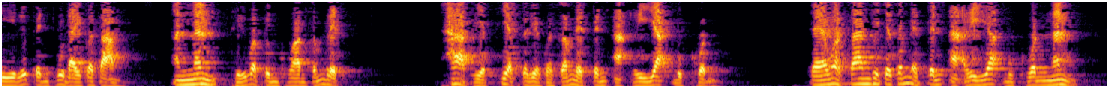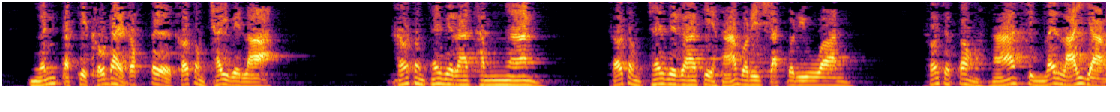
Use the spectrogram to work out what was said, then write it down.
ดีหรือเป็นผู้ใดก็ตาม อันนั้นถือว่าเป็นความสำเร็จ ถ้าเปรียบเทียบก็เรียกว่าสำเร็จเป็นอริยะบุคคล แต่ว่าการที่จะสำเร็จเป็นอริยะบุคคลนั้น เหมือนกับที่เขาได้ด็อกเตอร์ เขาต้องใช้เวลา เขาต้องใช้เวลาทำงาน เขาต้องใช้เวลาที่หาบริษัทบริวาร เขาจะต้องหาสิ่งหลาย ๆ อย่าง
